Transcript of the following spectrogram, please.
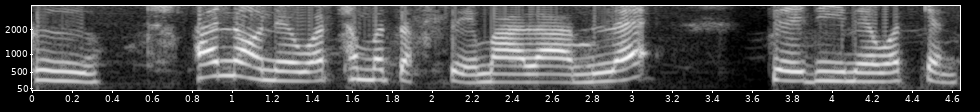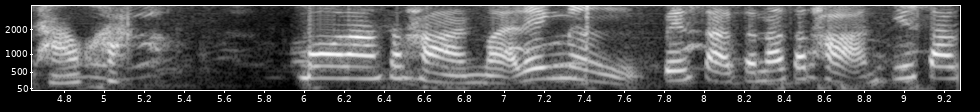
คือ พระนอนในวัดธรรมจักรเสมาราม และเจดีย์ในวัดแก่นเท้าค่ะ โบราณสถานหมายเลขหนึ่งเป็นศาสนสถานที่สร้าง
